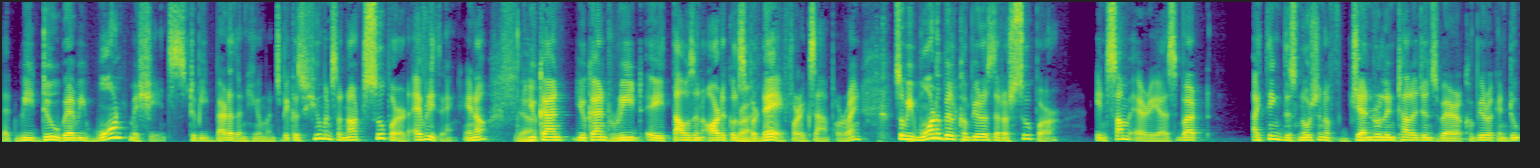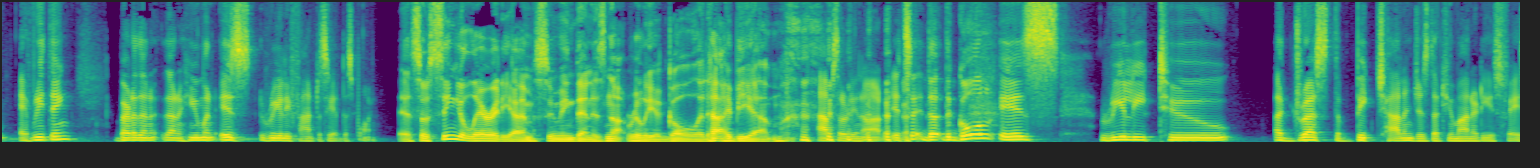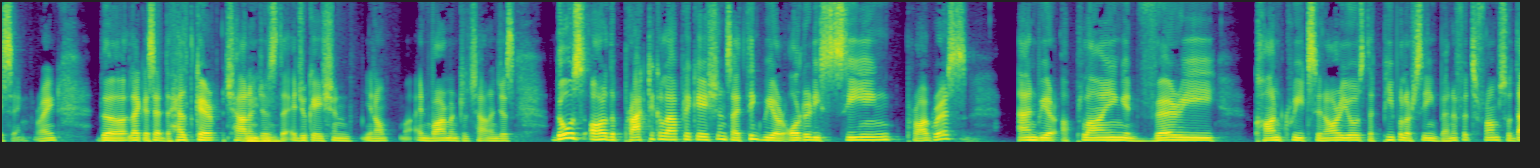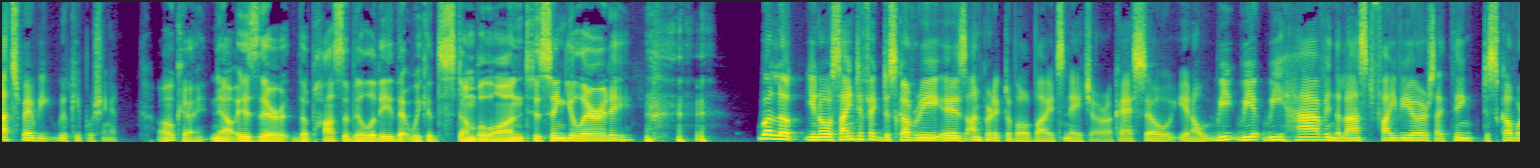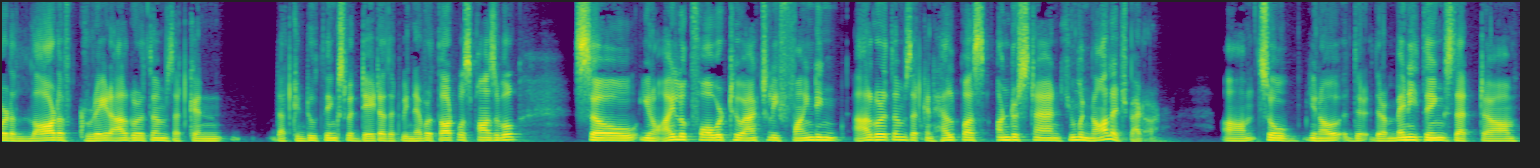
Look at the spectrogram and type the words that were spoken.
that we do where we want machines to be better than humans because humans are not super at everything you know? Yeah. you can't you can't read a thousand articles per day for example right? So we want to build computers that are super in some areas but i think this notion of general intelligence where a computer can do everything better than, than a human is really fantasy at this point. Uh, So singularity, I'm assuming, then is not really a goal at IBM. absolutely not. It's the, the goal is really to address the big challenges that humanity is facing right? The like i said the healthcare challenges mm-hmm. the education you know environmental challenges. Those are the practical applications. I think we are already seeing progress and we are applying in very concrete scenarios that people are seeing benefits from. So that's where we will keep pushing it. Okay. Now, is there the possibility that we could stumble on to singularity? Well, look, you know, scientific discovery is unpredictable by its nature. Okay, so you know, we we we have in the last five years, I think, discovered a lot of great algorithms that can that can do things with data that we never thought was possible. So, you know, I look forward to actually finding algorithms that can help us understand human knowledge better. Um, so, you know, there, there are many things that um,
